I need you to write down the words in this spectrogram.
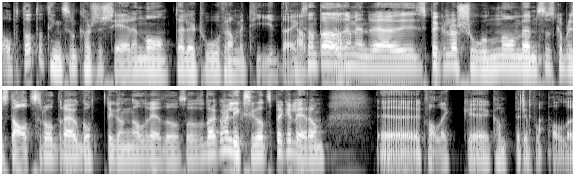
opptatt av ting som kanskje skjer en måned eller to fram i tid. Da, ikke Ja, sant? Da, ja. jeg mener, eh, Spekulasjonene om hvem som skal bli statsråder, er jo godt i gang allerede. Også, så Da kan vi like så godt spekulere om eh, kvalikkamper i fotball.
